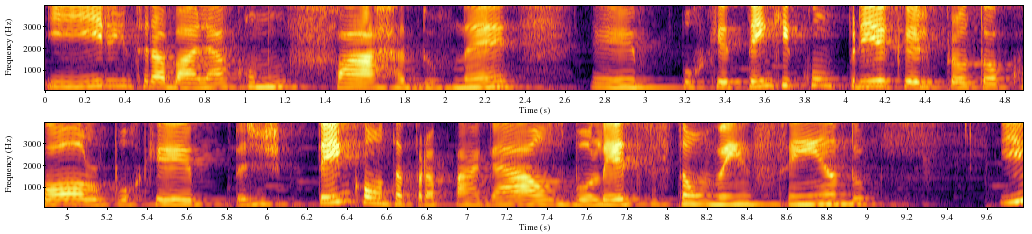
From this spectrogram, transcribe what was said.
e irem trabalhar como um fardo, né? É, porque tem que cumprir aquele protocolo, porque a gente tem conta para pagar, os boletos estão vencendo e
